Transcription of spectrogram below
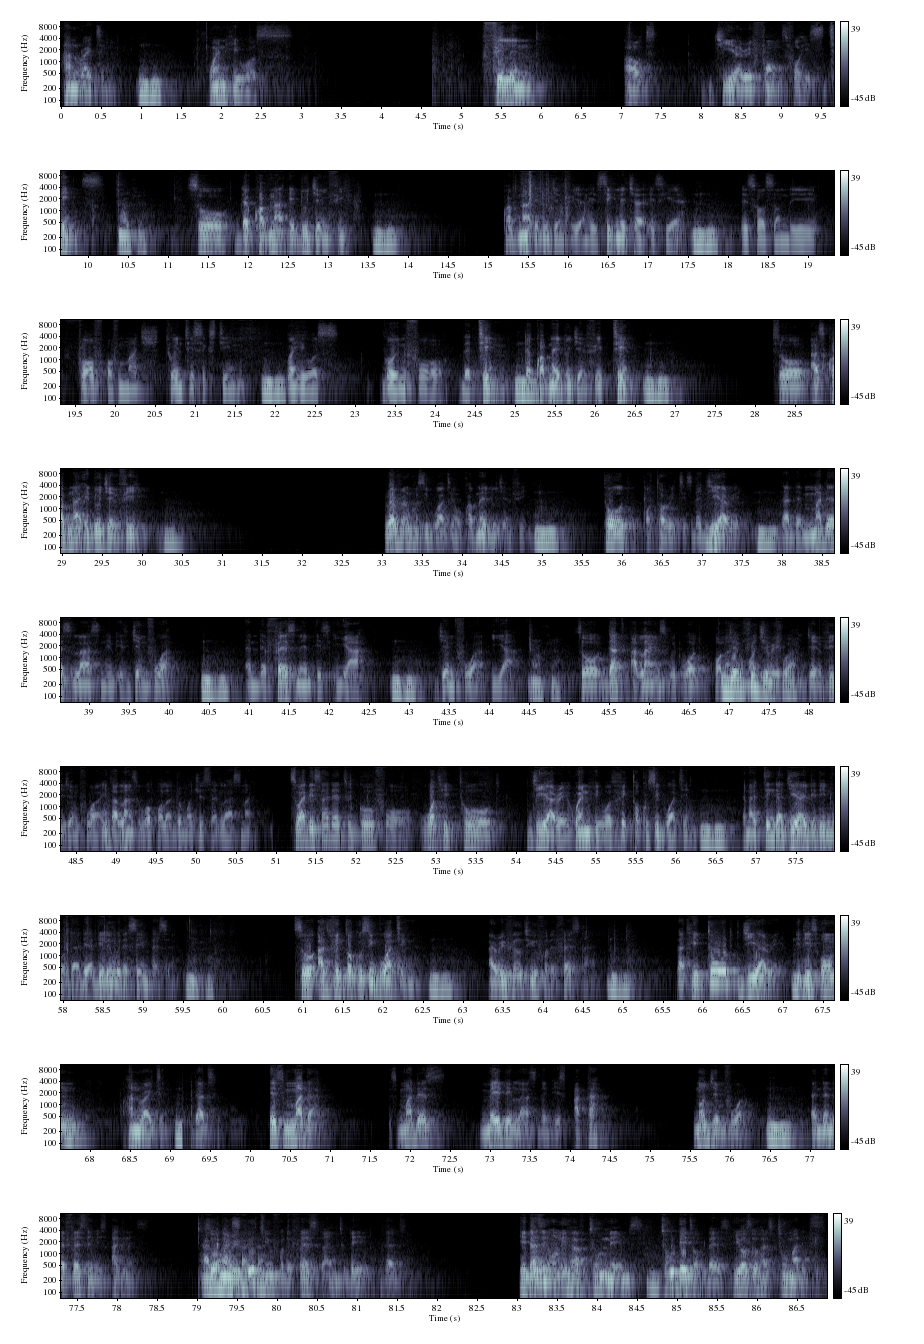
handwriting when he was filling out GRA forms for his teens. Okay. So the Kwabna Adu Gyamfi, mm-hmm. Kwabna Adu Gyamfi, and his signature is here. Mm-hmm. This was on the 4th of March 2016 mm-hmm. when he was going for the tin, the Kwabna Adu Gyamfi tin. So as Kwabna Adu Gyamfi, Reverend Kusi Boateng, Kwabna Adu Gyamfi, told authorities, the GRA, mm-hmm. mm-hmm. that the mother's last name is Gyamfua mm-hmm. and the first name is Ya. Gyamfua Ya. Okay. So that aligns with what Paul Gyamfi Gyamfua. Gyamfi Gyamfua, it aligns with what Paul Adom-Otchere said last night. So I decided to go for what he told GRA when he was Victor Kusi Boateng. And I think that GRA didn't know that they are dealing with the same person. So as Victor Kusi Boateng, I revealed to you for the first time that he told GRA in his mm-hmm. own handwriting that his mother, his mother's maiden last name is Ata, not Gyamfua. Mm-hmm. And then the first name is Agnes. so I Agnes revealed to you for the first time today that he doesn't only have two names, mm. two dates of birth, he also has two mothers.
